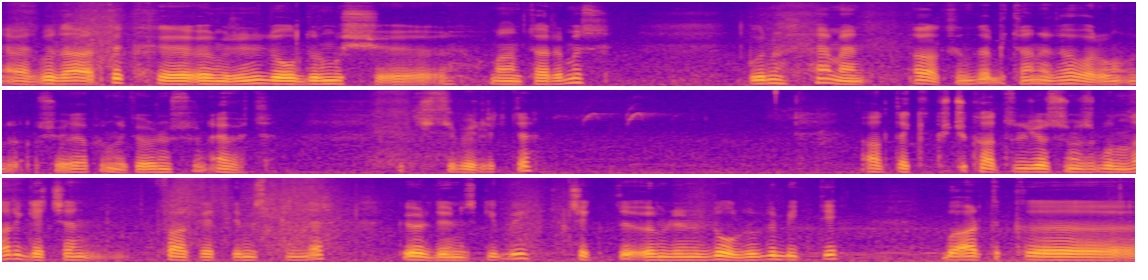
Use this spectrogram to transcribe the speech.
Evet bu da artık e, ömrünü doldurmuş e, mantarımız. Bunun hemen altında bir tane daha var. Onu da şöyle yapayım da görünsün. Evet. İkisi birlikte. Alttaki küçük hatırlıyorsunuz bunları. Geçen fark ettiğimiz pinler gördüğünüz gibi çıktı. Ömrünü doldurdu. Bitti. Bu artık eee,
